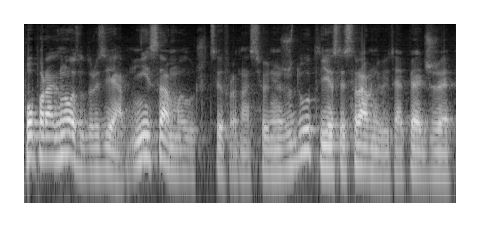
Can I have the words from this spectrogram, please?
По прогнозу, друзья, не самые лучшие цифры нас сегодня ждут. Если сравнивать, опять же,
